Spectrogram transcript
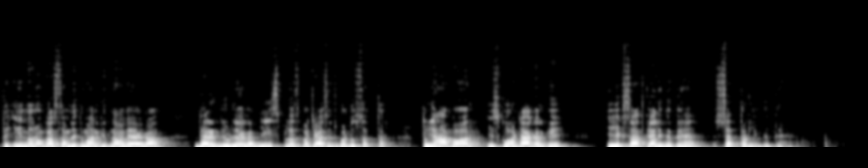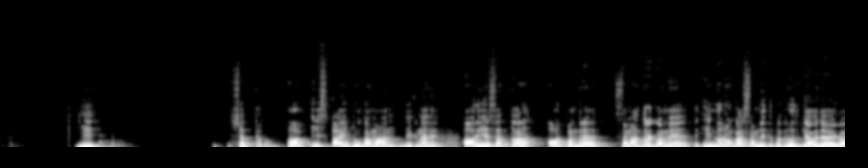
तो इन दोनों का सम्मिलित मान कितना हो जाएगा? डायरेक्ट जुड़ जाएगा 20 प्लस पचास इजक्वल टू सत्तर। तो यहाँ पर इसको हटा करके एक साथ क्या लिख देते हैं? सत्तर लिख देते हैं। ये सत्तर। ओम अब इस आई टू का मान देखना है। और ये सत्तर और पंद्रह समांतर क्रम में है तो इन दोनों का सम्मिलित प्रतिरोध क्या हो जाएगा?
